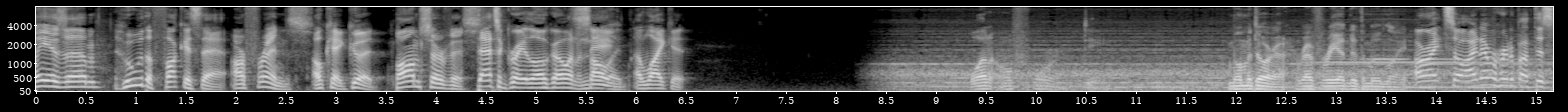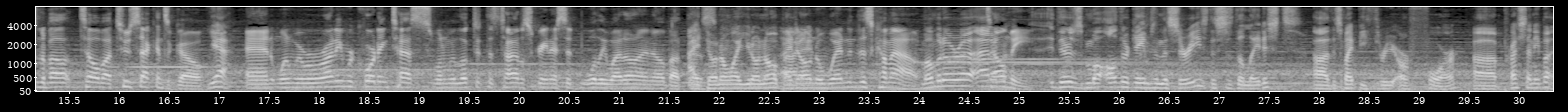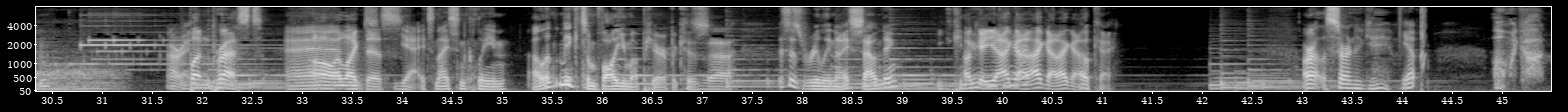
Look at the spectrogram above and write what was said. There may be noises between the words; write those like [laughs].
play as um Who the fuck is that? our friends. Okay, good. Bomb service. That's a great logo and a Solid. name. I like it. 104D. Momodora, Reverie Under the Moonlight. All right, so I never heard about this in about until about two seconds ago. Yeah. And when we were running recording tests, when we looked at this title screen, I said, "Woolie, why don't I know about this?" I don't know why you don't know about it. I don't know when did this come out. Momodora, Adam, Tell me. There's mo- other games in the series. This is the latest. Uh, this might be three or four. Uh, press any button. All right. Button pressed. And, Oh, I like this. Yeah, it's nice and clean. Uh, let me get some volume up here because uh, this is really nice sounding. Can Okay, yeah, I got, hear it, I got, it, I got. it. Okay. All right, let's start a new game. Yep. Oh my god,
